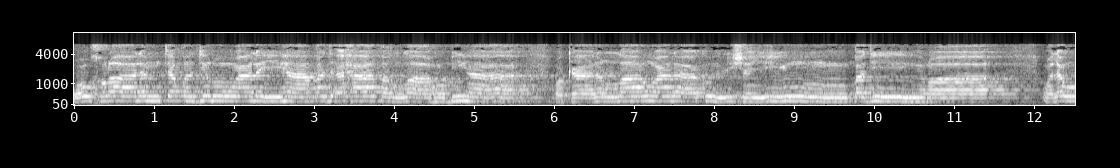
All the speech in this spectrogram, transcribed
وأخرى لم تقدروا عليها قد أحاط الله بها وكان الله على كل شيء قديرا. ولو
